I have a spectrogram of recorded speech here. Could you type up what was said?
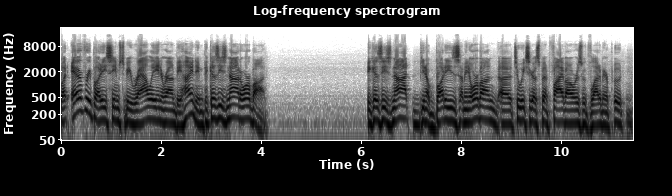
But everybody seems to be rallying around behind him because he's not Orban. Because he's not, you know, buddies. I mean, Orban uh, two weeks ago spent five hours with Vladimir Putin.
